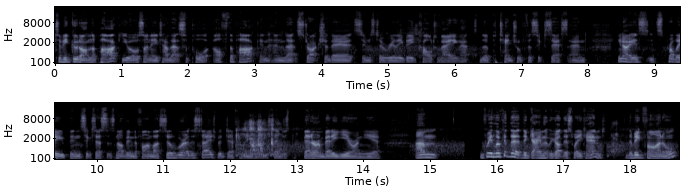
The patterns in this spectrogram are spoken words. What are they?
to be good on the park. You also need to have that support off the park, and, and that structure there it seems to really be cultivating that the potential for success. And you know, it's it's probably been success that's not been defined by silverware at this stage, but definitely, like you said, just better and better year on year. Um, if we look at the the game that we got this weekend, the big final.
